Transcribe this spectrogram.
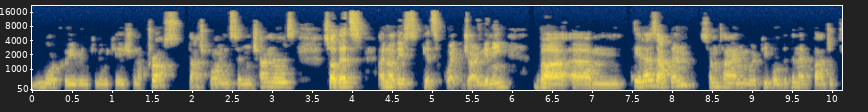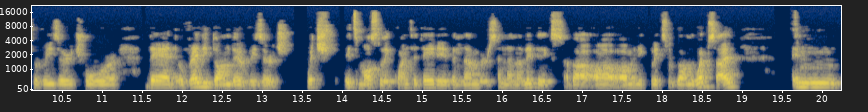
more coherent communication across touchpoints and channels. So that's, I know this gets quite jargony, but um, it has happened sometime where people didn't have budget for research or they had already done their research, which it's mostly quantitative and numbers and analytics about how, many clicks go on the website. And,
